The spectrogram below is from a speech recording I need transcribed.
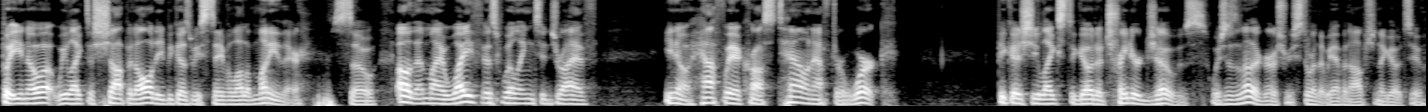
But you know what? We like to shop at Aldi because we save a lot of money there. So, oh, then my wife is willing to drive, you know, halfway across town after work because she likes to go to Trader Joe's, which is another grocery store that we have an option to go to.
